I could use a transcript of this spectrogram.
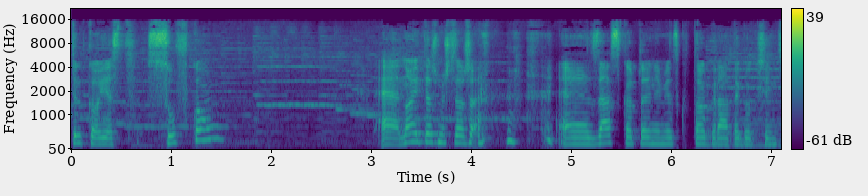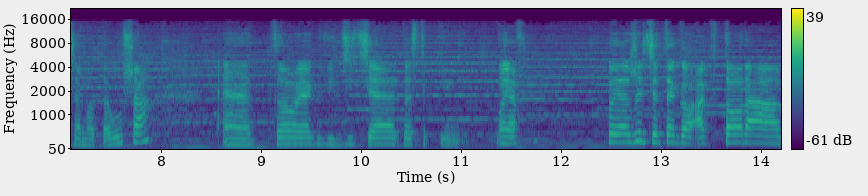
tylko jest sówką. E, no i też myślę, że e, zaskoczeniem jest kto gra tego księcia Mateusza. E, to jak widzicie, to jest taki. Moja. Kojarzycie tego aktora,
